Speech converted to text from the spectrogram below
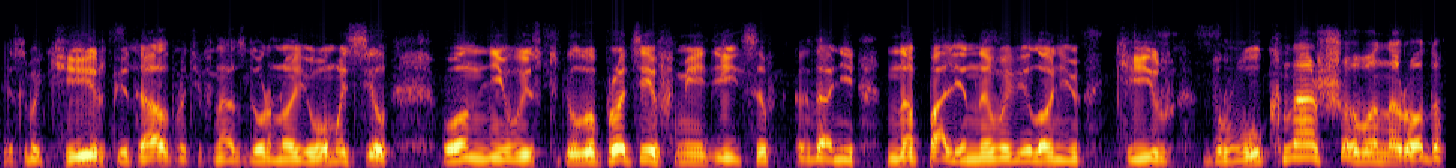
Если бы Кир питал против нас дурной умысел, он не выступил бы против медийцев, когда они напали на Вавилонию. Кир — друг нашего народа.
